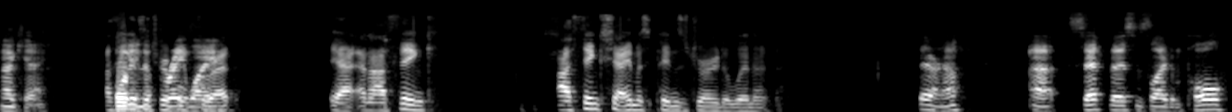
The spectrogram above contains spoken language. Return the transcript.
Okay. I think it's a triple three-way? threat. Yeah, and I think I think Sheamus pins Drew to win it. Fair enough. Uh, Seth versus Logan Paul.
